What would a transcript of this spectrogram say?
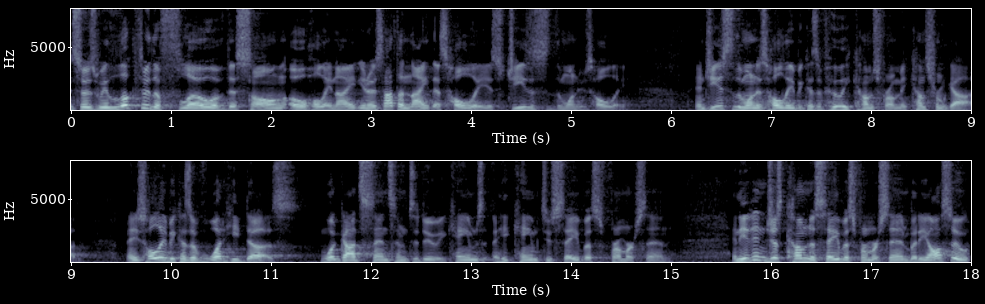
And so, as we look through the flow of this song, O Holy Night, you know, it's not the night that's holy, it's Jesus is the one who's holy. And Jesus is the one who's holy because of who he comes from. He comes from God. And he's holy because of what he does, what God sends him to do. He came, he came to save us from our sin. And he didn't just come to save us from our sin, but he also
